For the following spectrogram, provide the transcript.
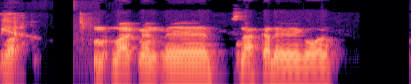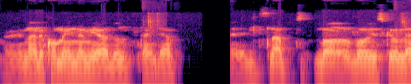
Mer. Va- Varkmin, vi snackade ju igår. eh, När du kom in med mjöden tänkte jag. eh, Lite snabbt vad, vad vi skulle.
